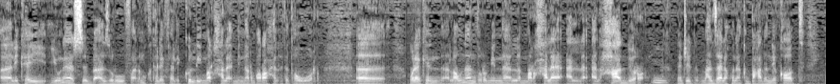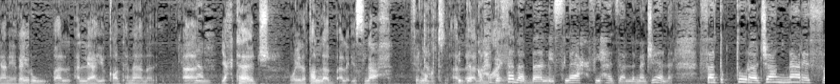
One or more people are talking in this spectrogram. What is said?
آه، لكي يناسب الظروف المختلفة لكل مرحلة من مراحل التطور. آه، ولكن لو ننظر من المرحلة ال- الحاضرة نجد ما زال هناك بعض النقاط يعني غير ال- اللائقة تماما. آه، نعم. يحتاج ويتطلب الإصلاح في الوقت نعم. ال- بالدقة هذا سبب الإصلاح في هذا المجال. فدكتورة جان نعرف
